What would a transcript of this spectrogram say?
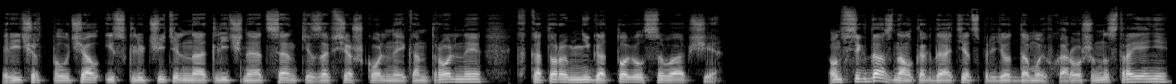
Ричард получал исключительно отличные оценки за все школьные контрольные, к которым не готовился вообще. Он всегда знал, когда отец придет домой в хорошем настроении,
